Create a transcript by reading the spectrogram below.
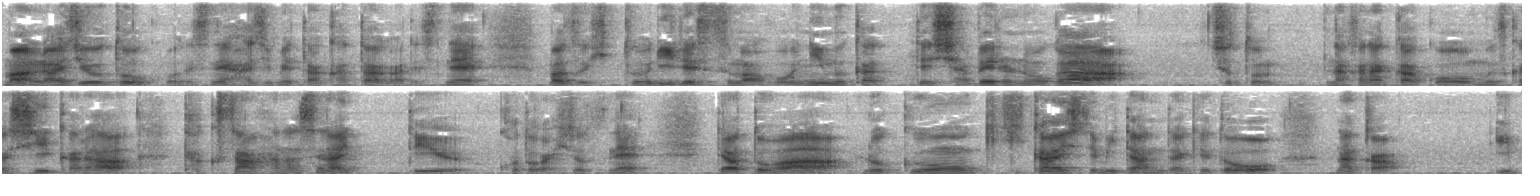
まあ、ラジオトークをですね、始めた方がですね、まず一人でスマホに向かって喋るのが、ちょっとなかなかこう難しいから、たくさん話せないっていうことが一つね。で、あとは、録音を聞き返してみたんだけど、なんか、一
